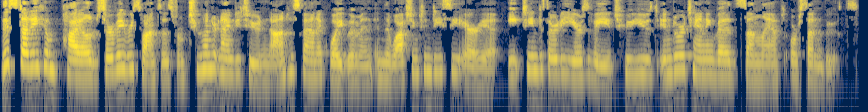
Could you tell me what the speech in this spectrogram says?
This study compiled survey responses from 292 non Hispanic white women in the Washington, D.C. area, 18 to 30 years of age, who used indoor tanning beds, sun lamps, or sun booths.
